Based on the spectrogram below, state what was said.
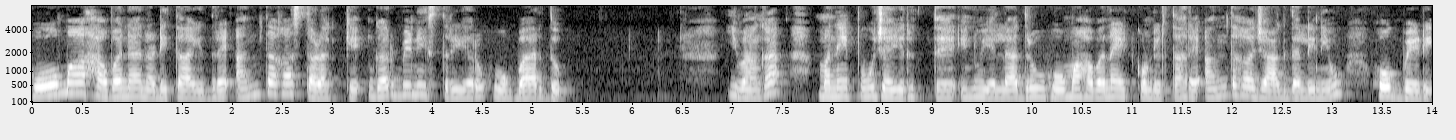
ಹೋಮ ಹವನ ನಡೀತಾ ಇದ್ದರೆ ಅಂತಹ ಸ್ಥಳಕ್ಕೆ ಗರ್ಭಿಣಿ ಸ್ತ್ರೀಯರು ಹೋಗಬಾರ್ದು. ಇವಾಗ ಮನೆ ಪೂಜೆ ಇರುತ್ತೆ, ಇನ್ನು ಎಲ್ಲಾದರೂ ಹೋಮ ಹವನ ಇಟ್ಕೊಂಡಿರ್ತಾರೆ, ಅಂತಹ ಜಾಗದಲ್ಲಿ ನೀವು ಹೋಗಬೇಡಿ.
